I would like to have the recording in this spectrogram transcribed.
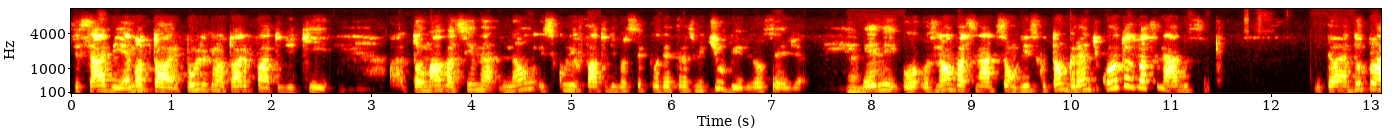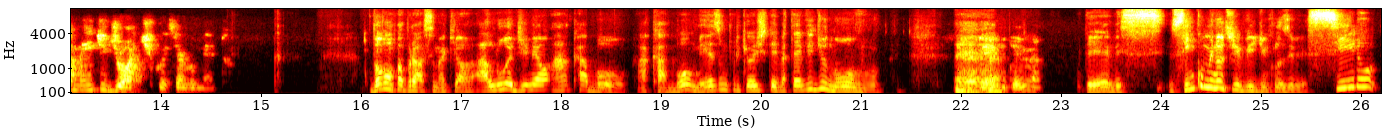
você sabe, é notório, público notório o fato de que tomar vacina não exclui o fato de você poder transmitir o vírus, ou seja, é. ele, os não vacinados são um risco tão grande quanto os vacinados. Então é duplamente idiótico esse argumento. Vamos para a próxima aqui, ó. A lua de mel acabou. Acabou mesmo, porque hoje teve até vídeo novo. É, teve, teve mesmo. Teve. Cinco minutos de vídeo, inclusive. Ciro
